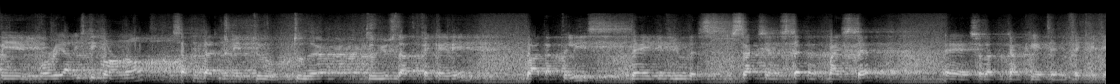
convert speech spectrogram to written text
be realistic or not. It's something that you need to, to learn to use that ID. But at least they give you the instruction step by step uh, so that you can create any ID.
